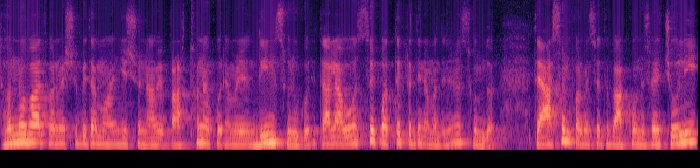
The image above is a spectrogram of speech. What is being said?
ধন্যবাদ, পরমেশ্বর পিতা মহান যিশুর নামে প্রার্থনা করে আমরা যেন দিন শুরু করি। তাহলে অবশ্যই প্রত্যেকটা দিন আমাদের জন্য সুন্দর। তাই আসুন, পরমেশ্বর বাক্য অনুসারে চলি।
